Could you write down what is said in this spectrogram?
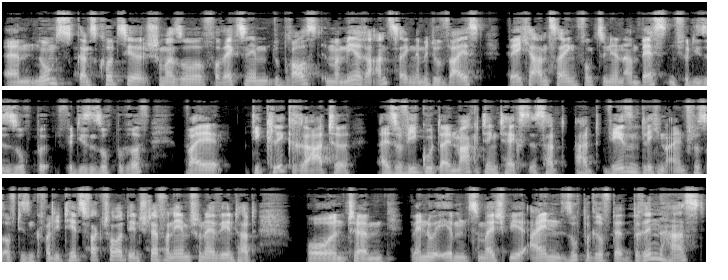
Ähm, nur um es ganz kurz hier schon mal so vorwegzunehmen, du brauchst immer mehrere Anzeigen, damit du weißt, welche Anzeigen funktionieren am besten für, diese Suchbe für diesen Suchbegriff, weil die Klickrate also wie gut dein Marketingtext ist, hat, hat wesentlichen Einfluss auf diesen Qualitätsfaktor, den Stefan eben schon erwähnt hat. Und ähm, wenn du eben zum Beispiel einen Suchbegriff da drin hast,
